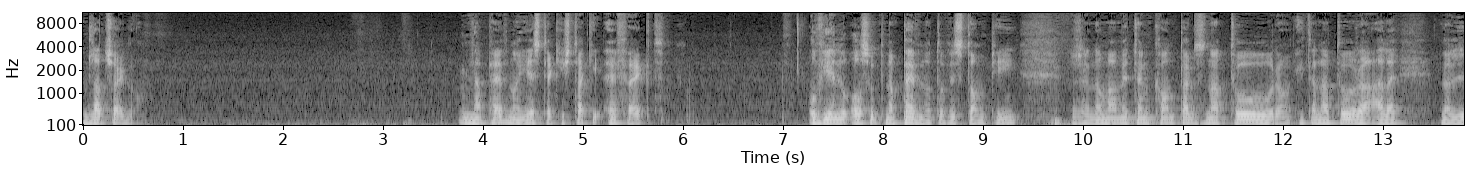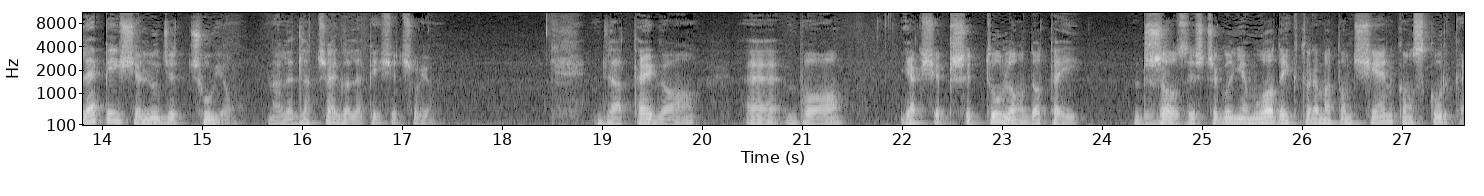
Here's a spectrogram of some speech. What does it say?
Dlaczego? Na pewno jest jakiś taki efekt, u wielu osób na pewno to wystąpi, że no mamy ten kontakt z naturą i ta natura, ale no lepiej się ludzie czują. No ale dlaczego lepiej się czują? Dlatego, e, bo jak się przytulą do tej brzozy, szczególnie młodej, która ma tą cienką skórkę,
